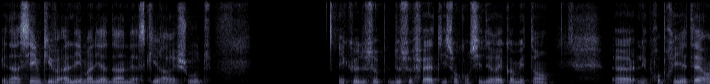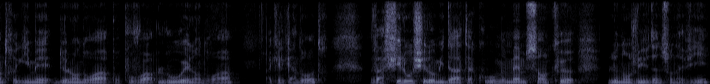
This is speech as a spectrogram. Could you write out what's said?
Ve'naasim kiv alim les askir et que de ce, de ce fait ils sont considérés comme étant euh, les propriétaires, entre guillemets, de l'endroit pour pouvoir louer l'endroit à quelqu'un d'autre, va filou chez l'omida atakum, même sans que le non-juif donne son avis.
